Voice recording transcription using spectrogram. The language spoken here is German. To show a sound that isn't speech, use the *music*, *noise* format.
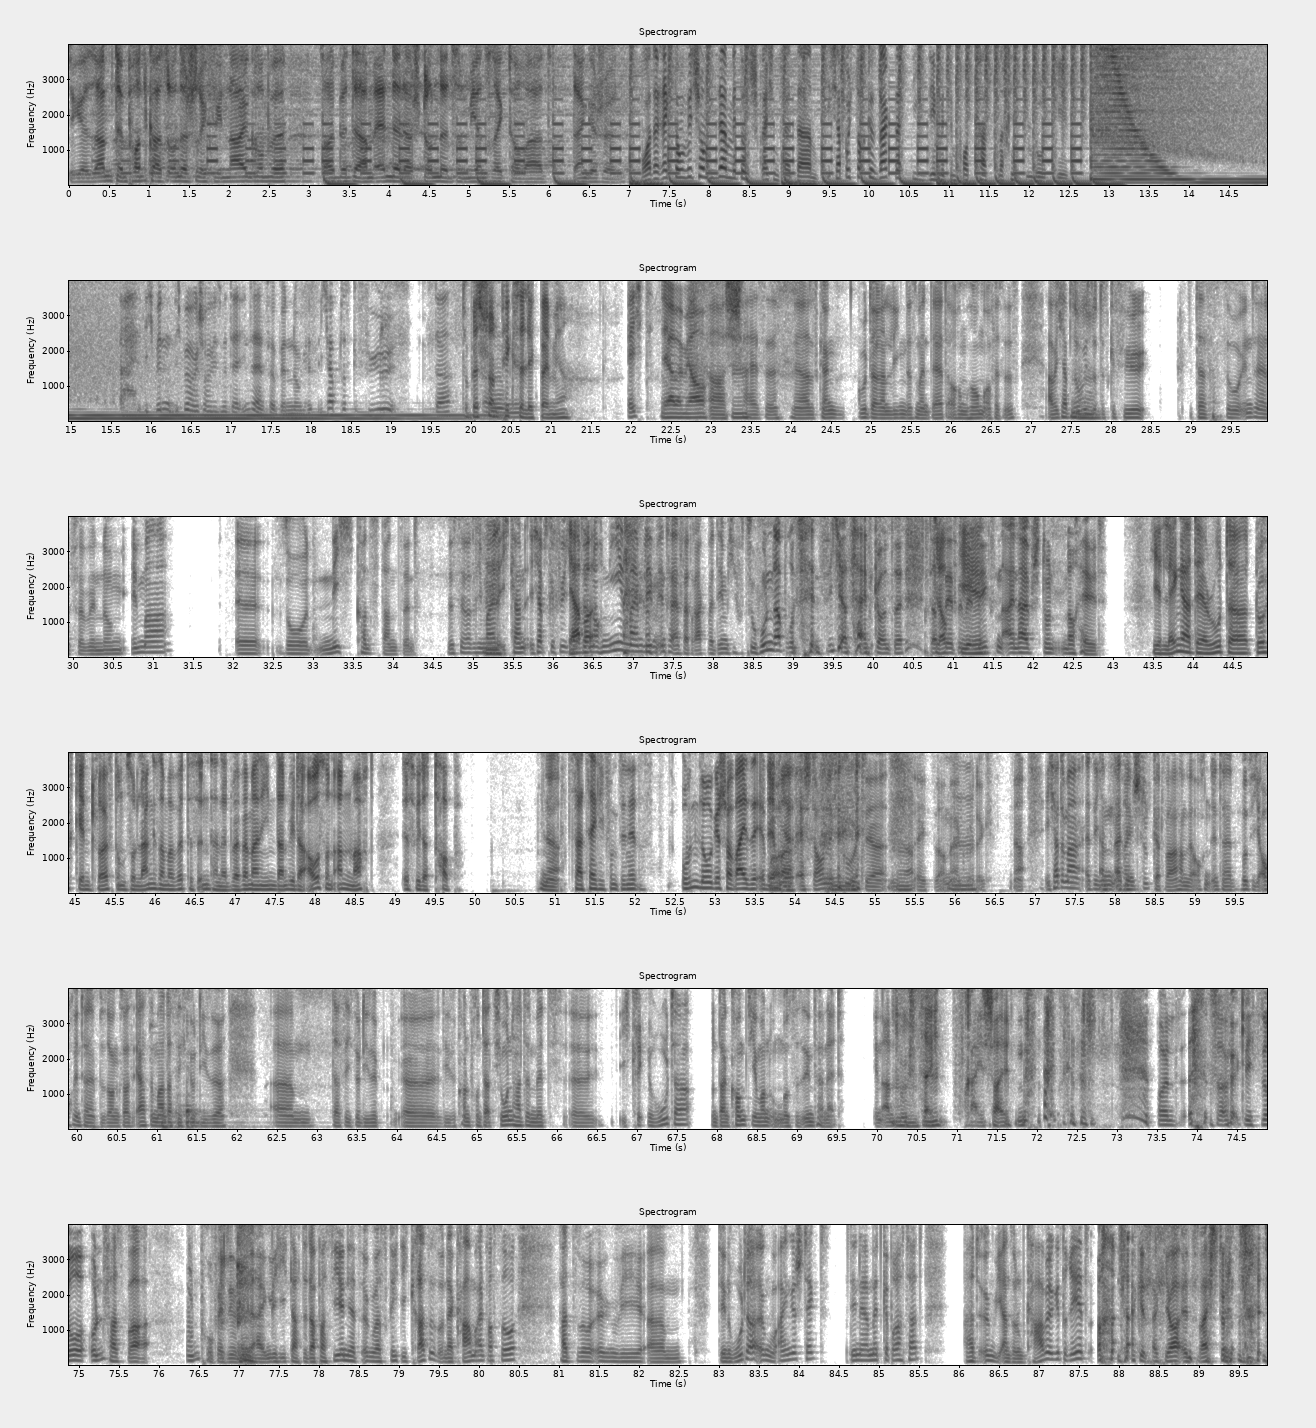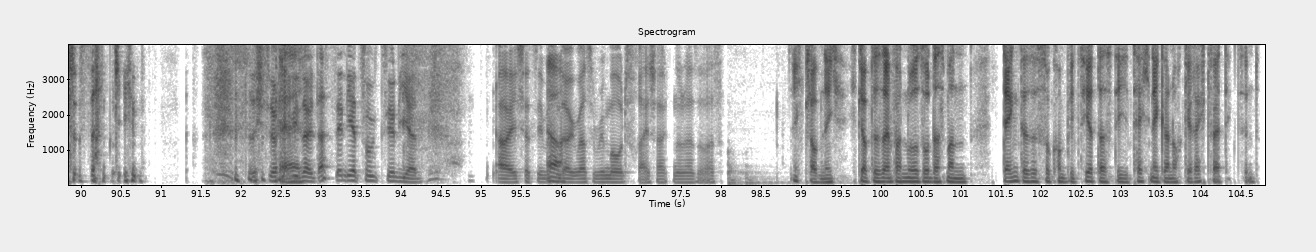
Die gesamte Podcast-Finalgruppe soll bitte am Ende der Stunde zu mir ins Rektorat. Dankeschön. Boah, der Rektor will schon wieder mit uns sprechen, verdammt. Ich hab euch doch gesagt, dass die Idee mit dem Podcast nach hinten losgeht. Ich bin, ich bin mal gespannt, wie es mit der Internetverbindung ist. Ich habe das Gefühl, dass. Du bist schon ähm, pixelig bei mir. Echt? Ja, bei mir auch. Ah, scheiße. Ja, das kann gut daran liegen, dass mein Dad auch im Homeoffice ist. Aber ich habe sowieso Mhm. das Gefühl, dass so Internetverbindungen immer äh, so nicht konstant sind. Wisst ihr, was ich meine? Mhm. Ich, kann, ich habe das Gefühl, ich Ja, hatte noch nie in meinem Leben einen Internetvertrag, bei dem ich zu 100% *laughs* sicher sein konnte, dass glaub, der jetzt in den nächsten eineinhalb Stunden noch hält. Je länger der Router durchgehend läuft, umso langsamer wird das Internet, weil wenn man ihn dann wieder aus und an macht, ist wieder top. Ja. Tatsächlich funktioniert es unlogischerweise immer. Immer. Ja, *laughs* erstaunlich gut, ja. Das Ja. ist echt so merkwürdig. Ja. Ich hatte mal, als ich, in, als ich in. Stuttgart war, haben wir auch ein Internet, muss ich auch Internet besorgen. Es war das erste Mal, dass ich so diese, ähm, dass ich so diese, äh, diese Konfrontation hatte mit, äh, ich krieg einen Router und dann kommt jemand und muss das Internet in Anführungszeichen freischalten. *laughs* und *laughs* es war wirklich so unfassbar unprofessionell eigentlich. Ich dachte, da passieren jetzt irgendwas richtig krasses und er kam einfach so, hat so irgendwie ähm, den Router irgendwo eingesteckt, den er mitgebracht hat, hat irgendwie an so einem Kabel gedreht *laughs* und hat gesagt, ja, in zwei Stunden sollte es dann gehen. Und ich so, hä, wie soll das denn jetzt funktionieren? Aber ich schätze, die müssen Ja. irgendwas remote freischalten oder sowas. Ich glaube nicht. Ich glaube, das ist einfach nur so, dass man denkt, es ist so kompliziert, dass die Techniker noch gerechtfertigt sind.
